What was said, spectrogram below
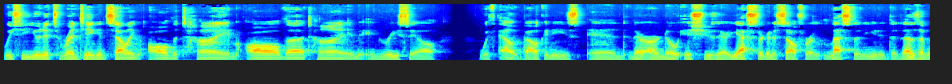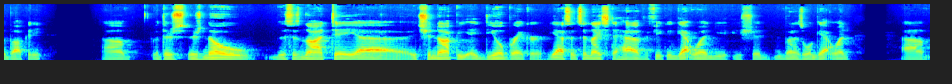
we see units renting and selling all the time, all the time in resale without balconies, and there are no issues there. Yes, they're going to sell for less than a unit that does have a balcony, Um, but there's there's no this is not a uh, it should not be a deal breaker. Yes, it's a nice to have. If you can get one, you, you should you might as well get one. Um,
